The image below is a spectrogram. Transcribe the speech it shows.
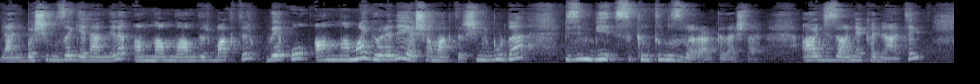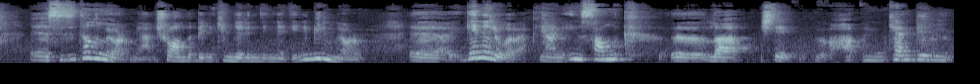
Yani başımıza gelenleri anlamlandırmaktır ve o anlama göre de yaşamaktır. Şimdi burada bizim bir sıkıntımız var arkadaşlar. Acizane kanaatim. Ee, sizi tanımıyorum yani şu anda beni kimlerin dinlediğini bilmiyorum. Ee, genel olarak yani insanlıkla işte kendim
